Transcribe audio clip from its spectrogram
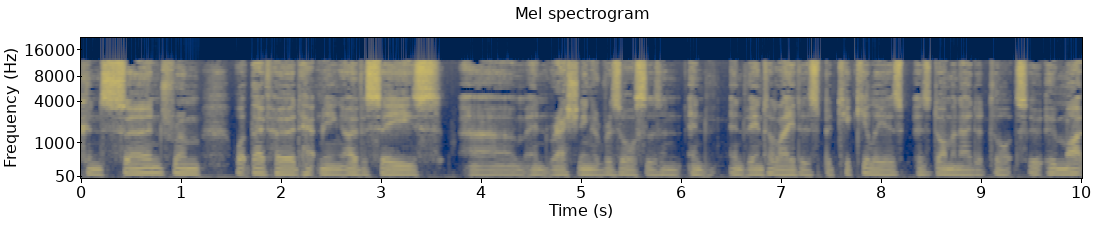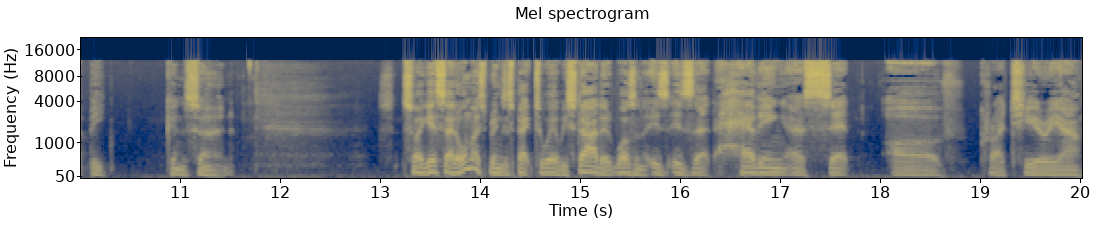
concerned from what they've heard happening overseas um, and rationing of resources and, and, and ventilators, particularly, as, as dominated thoughts, who, who might be concerned. So I guess that almost brings us back to where we started, wasn't it? Is is that having a set of criteria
